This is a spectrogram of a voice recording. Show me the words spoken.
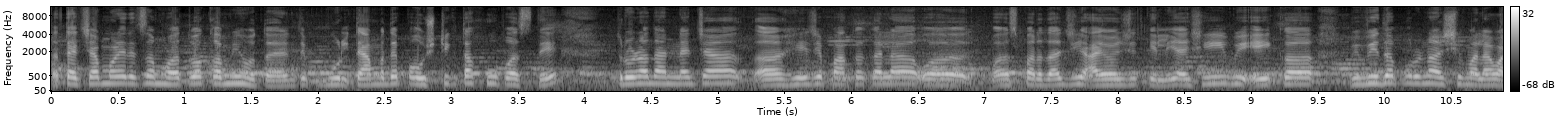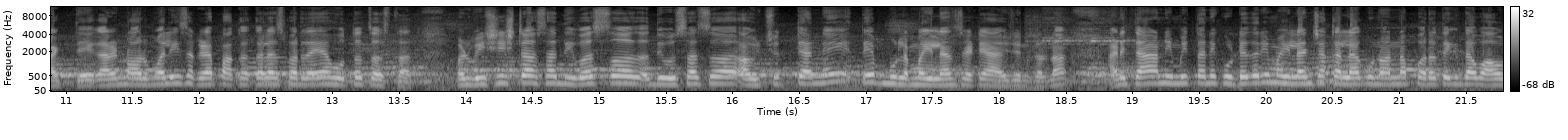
तर त्याच्यामुळे त्याचं महत्त्व कमी होतं आहे. आणि ते मूल त्यामध्ये पौष्टिकता खूप असते. तृणधान्याच्या हे जे पाककला स्पर्धा जी आयोजित केली अशी वि- एक विविधपूर्ण अशी मला वाटते. कारण नॉर्मली सगळ्या पाककला स्पर्धा या होतच असतात. पण विशिष्ट असा दिवस दिवस दिवसाचं औचित्याने ते मुलं महिलांसाठी आयोजन करणं. आणि त्या निमित्ताने कुठेतरी महिलांच्या कलागुणांना परत एकदा वाव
